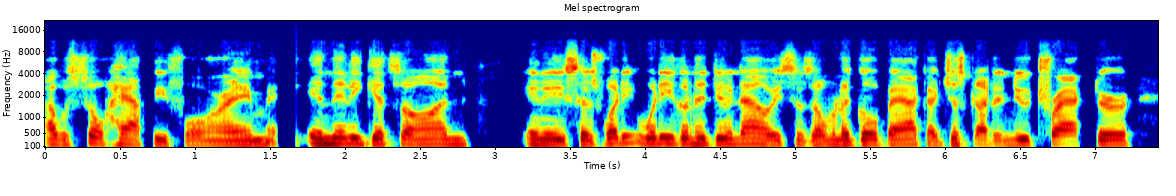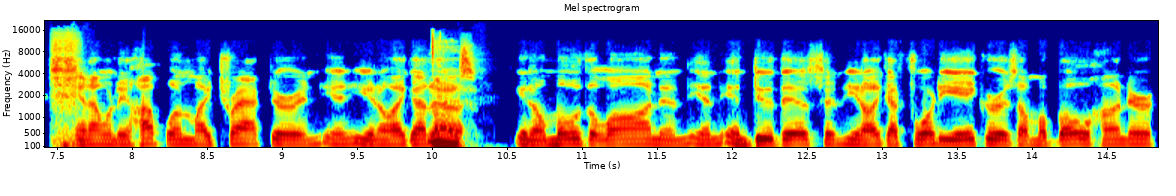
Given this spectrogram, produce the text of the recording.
I was so happy for him. And then he gets on and he says, "What are you, what are you going to do now?" He says, "I'm going to go back. I just got a new tractor, and I want to hop on my tractor, and, and you know, I got to nice. you know mow the lawn and, and and do this, and you know, I got 40 acres. I'm a bow hunter."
